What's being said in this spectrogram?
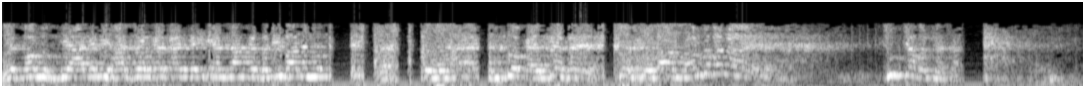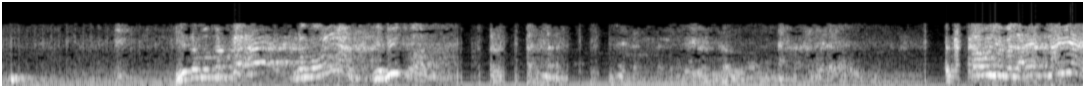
یہ قوم اس کے آگے بھی ہاتھ جوڑ کر بیٹھ گئی کہ اللہ کے بڑی بات اس کو کہتے ہیں کہ خدا مرد بنا ہے، تو کیا بننا چاہتا یہ تو مذکر ہے، نہ بولنا، یہ بیچ والا۔ کہتا ہوں یہ ولایت نہیں ہے۔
